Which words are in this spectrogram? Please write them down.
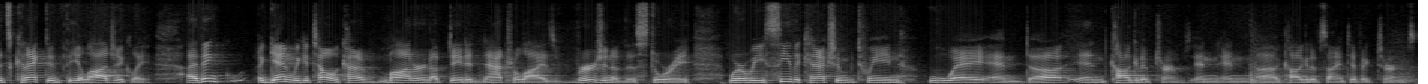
it's connected theologically. I think, again, we could tell a kind of modern, updated, naturalized version of this story where we see the connection between wu wei and duh in cognitive terms, in, in uh, cognitive scientific terms.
